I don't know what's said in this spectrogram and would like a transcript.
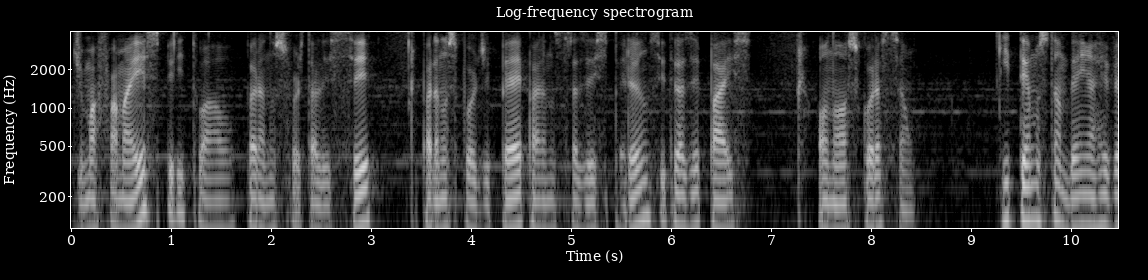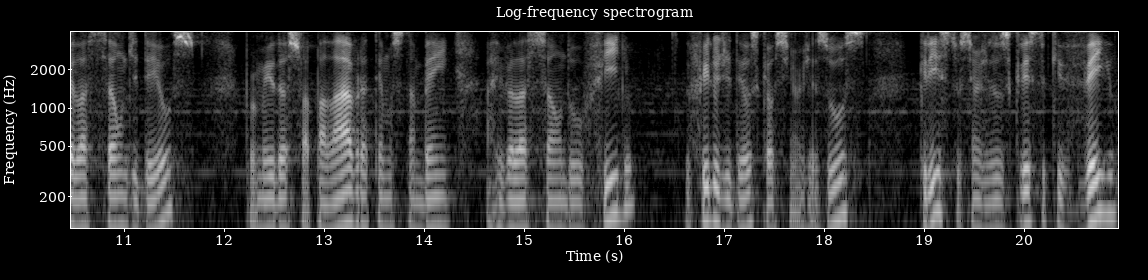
de uma forma espiritual para nos fortalecer, para nos pôr de pé, para nos trazer esperança e trazer paz ao nosso coração. E temos também a revelação de Deus, por meio da Sua palavra, temos também a revelação do Filho, do Filho de Deus, que é o Senhor Jesus, Cristo, o Senhor Jesus Cristo, que veio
